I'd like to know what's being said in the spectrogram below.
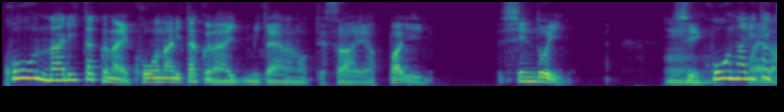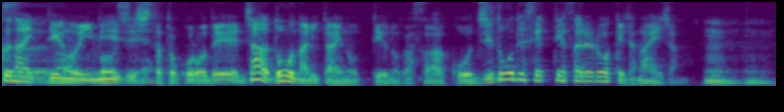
こうなりたくない、こうなりたくないみたいなのってさ、やっぱりしんどいし、うんこうなりたくないっていうのをイメージしたところで、じゃあどうなりたいのっていうのがさ、こう自動で設定されるわけじゃないじゃん。うんうん。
